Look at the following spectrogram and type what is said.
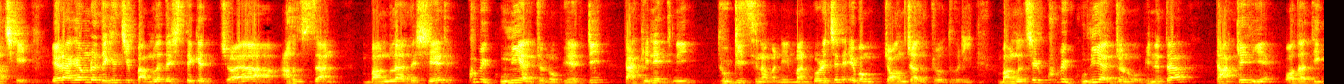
আছে। এর আগে আমরা দেখেছি বাংলাদেশ থেকে জয়া আহসান, বাংলাদেশের খুবই গুণী একজন অভিনেত্রী। তাকে নিয়ে তিনি দুটি সিনেমা নির্মাণ করেছেন এবং চঞ্চল চৌধুরী, বাংলাদেশের খুবই গুণী একজন অভিনেতা, তাকে নিয়ে পদাতিক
